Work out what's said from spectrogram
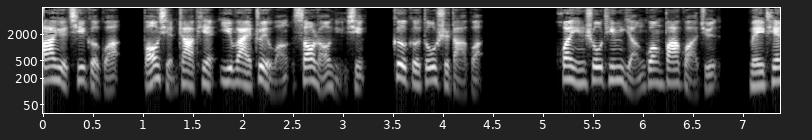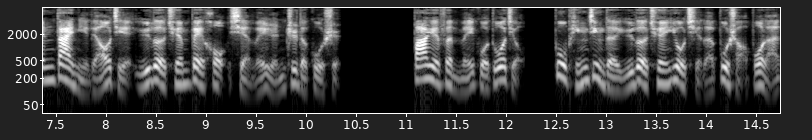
八月七个瓜，保险诈骗意外坠亡，骚扰女性，个个都是大瓜。欢迎收听阳光八卦君，每天带你了解娱乐圈背后鲜为人知的故事。八月份没过多久，不平静的娱乐圈又起了不少波澜。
